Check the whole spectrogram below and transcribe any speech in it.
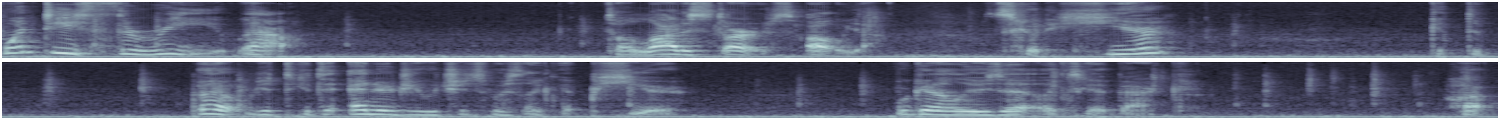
23. Wow. It's a lot of stars. Oh, yeah. Let's go to here. Get the... Oh, we have to get the energy, which is most likely up here. We're going to lose it. Let's get back. Hop.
